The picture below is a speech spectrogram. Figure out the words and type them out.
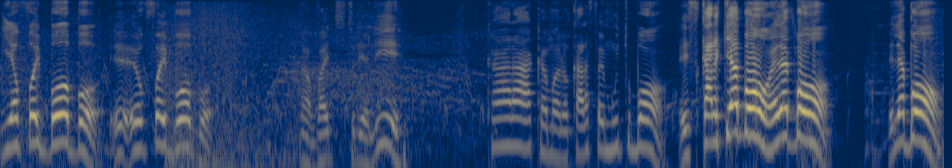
E eu fui bobo. Eu, eu fui bobo. Não, vai destruir ali. Caraca, mano. O cara foi muito bom. Esse cara aqui é bom. Ele é bom. Ele é bom.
